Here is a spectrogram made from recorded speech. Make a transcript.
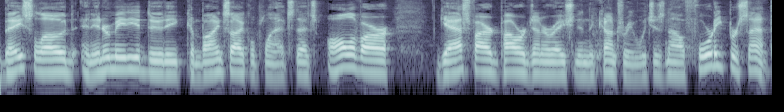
base load and intermediate duty combined cycle plants. That's all of our gas fired power generation in the country, which is now 40%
